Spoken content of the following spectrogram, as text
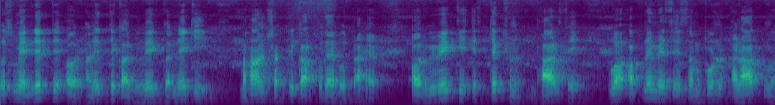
उसमें नित्य और अनित्य का विवेक करने की महान शक्ति का उदय होता है और विवेक की इस तीक्ष्ण धार से वह अपने में से संपूर्ण अनात्म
